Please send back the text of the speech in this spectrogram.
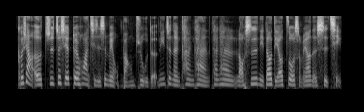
可想而知，这些对话其实是没有帮助的，你只能看看看看老师你到底要做什么样的事情，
